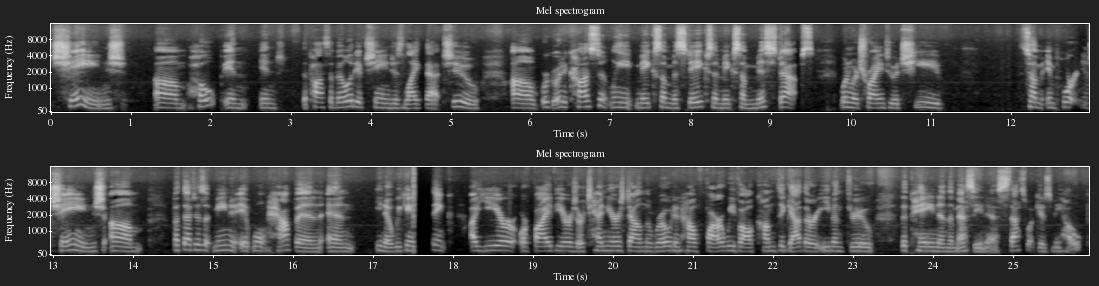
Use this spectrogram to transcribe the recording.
change, um, hope in, in the possibility of change is like that too. Um, we're going to constantly make some mistakes and make some missteps when we're trying to achieve some important yeah. change. Um, but that doesn't mean it won't happen. And, you know, we can think, a year or five years or 10 years down the road and how far we've all come together, even through the pain and the messiness. That's what gives me hope.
